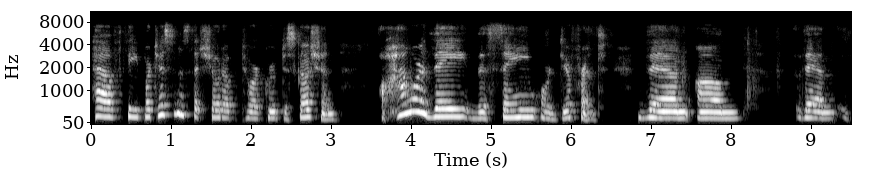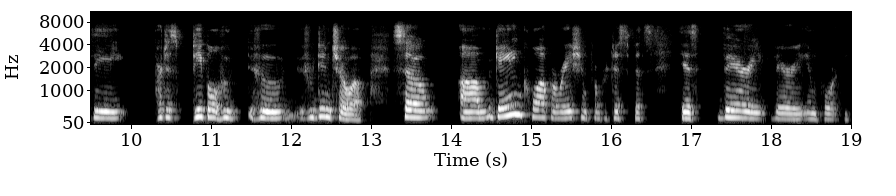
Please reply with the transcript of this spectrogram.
have the participants that showed up to our group discussion how are they the same or different than um, than the partic- people who who who didn't show up? So um, gaining cooperation from participants is very very important,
